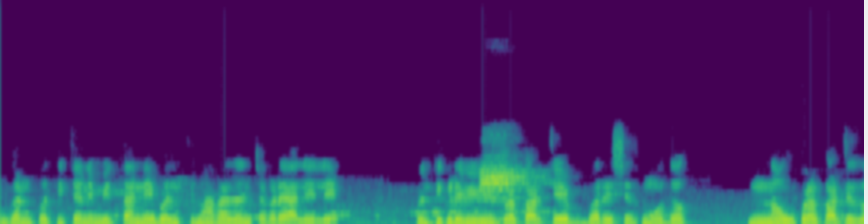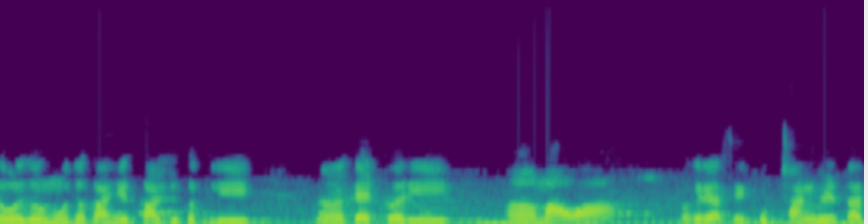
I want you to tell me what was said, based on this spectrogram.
गणपतीच्या निमित्ताने बन्सी महाराजांच्याकडे आलेले. पण तिकडे विविध प्रकारचे बरेचसेच मोदक नऊ प्रकारचे जवळजवळ मोदक आहेत. काजू कतली कॅडबरी मावा वगैरे असे खूप छान मिळतात.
